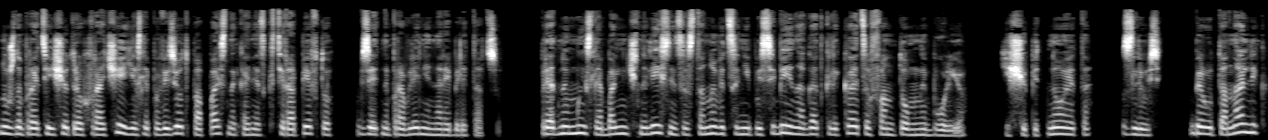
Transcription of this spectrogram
Нужно пройти еще трех врачей, если повезет попасть, наконец, к терапевту, взять направление на реабилитацию. При одной мысли о больничной лестнице становится не по себе и нога откликается фантомной болью. Еще пятно это, Злюсь. Беру тональник,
